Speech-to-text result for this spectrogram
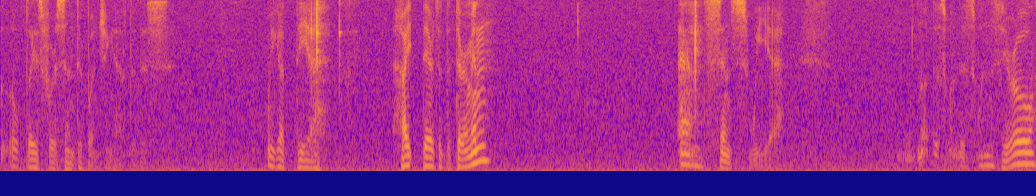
a little place for center punching after this. We got the uh, height there to determine. And since we, uh, not this one, this one, zero,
